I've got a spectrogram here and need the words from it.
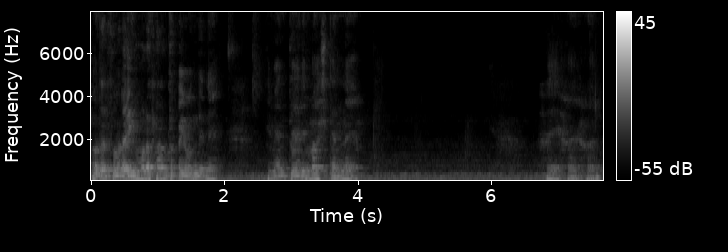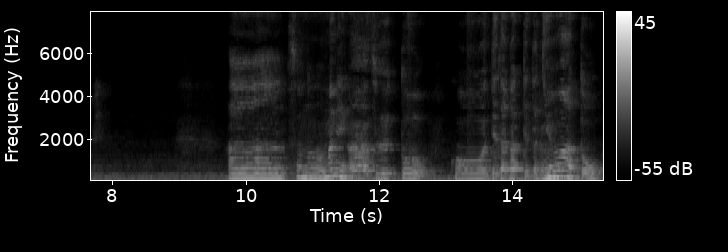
そうだそうだ飯村さんとか呼んでねイベントやりましたね。はいはいはい。あそのマミがずっとこう出たがってたニューアート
